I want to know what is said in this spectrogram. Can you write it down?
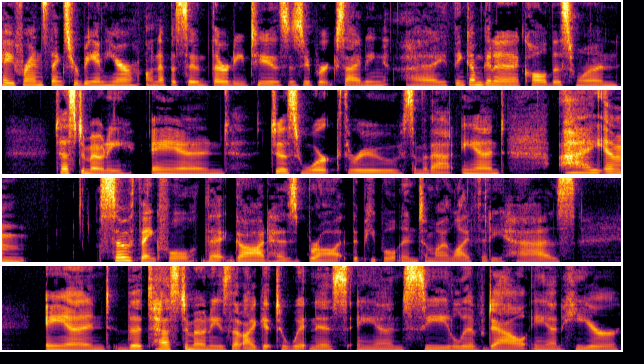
Hey, friends, thanks for being here on episode 32. This is super exciting. I think I'm going to call this one Testimony and just work through some of that. And I am so thankful that God has brought the people into my life that He has. And the testimonies that I get to witness and see lived out and hear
